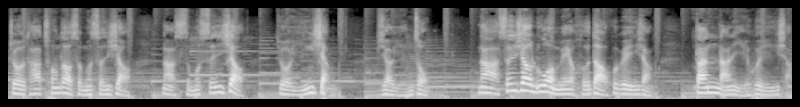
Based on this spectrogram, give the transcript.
就它冲到什么生肖，那什么生肖就影响比较严重。那生肖如果没有合到，会不会影响？当然也会影响，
